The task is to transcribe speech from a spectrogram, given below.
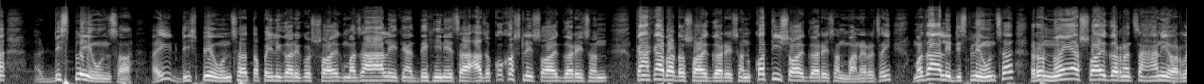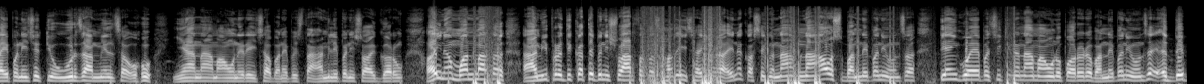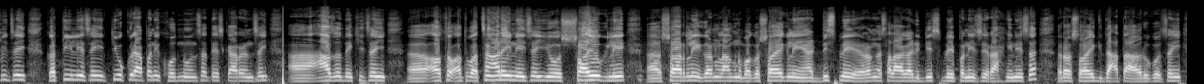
डिस्प्ले हुन्छ। है डिस्प्ले हुन्छ। तपाईँले गरेको सहयोग मजाले त्यहाँ देखिनेछ। आज क कसले सहयोग गरेछन्? कहाँ कहाँबाट सहयोग गरेछन्? कति सहयोग गरेछन् भनेर चाहिँ मजाले डिस्प्ले हुन्छ र नयाँ सहयोग गर्न चाहनेहरूलाई पनि चाहिँ त्यो ऊर्जा मिल्छ। ओहो यहाँ नाम आउने रहेछ भनेपछि त हामीले पनि सहयोग गरौँ। होइन मनमा त हामीप्रति कतै पनि स्वार्थ त छँदै छैन। होइन कसैको नाम नआओस् भन्ने पनि हुन्छ। त्यहीँ गएपछि किन नाम आउनु पऱ्यो र भन्ने पनि हुन्छ। यद्यपि चाहिँ कतिले चाहिँ त्यो कुरा पनि खोज्नुहुन्छ त्यस कारण चाहिँ आजदेखि चाहिँ अथवा अथवा चाँडै नै चाहिँ यो सहयोगले सरले गर्न लाग्नुभएको सहयोगले यहाँ डिस्प्ले रङ्गशाला अगाडि डिस्प्ले पनि चाहिँ राखिनेछ र सहयोगदाताहरूको चाहिँ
